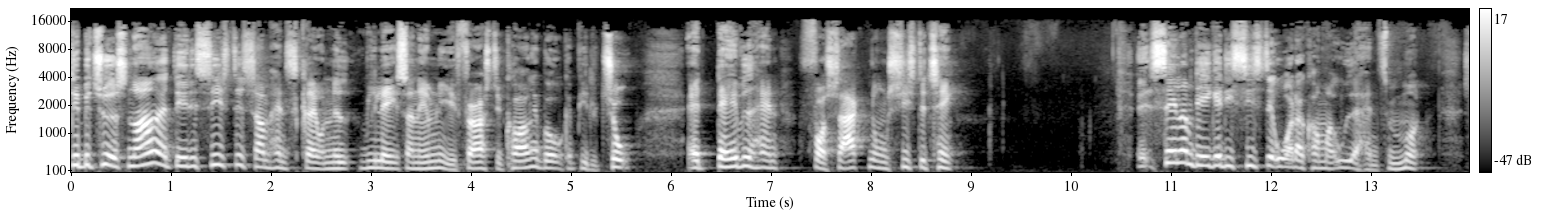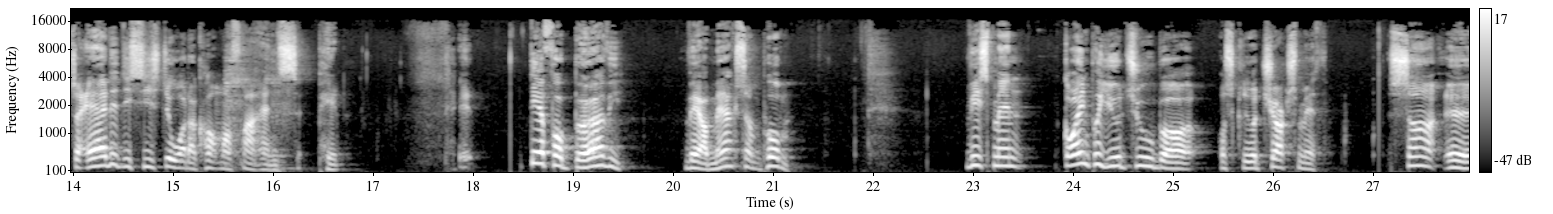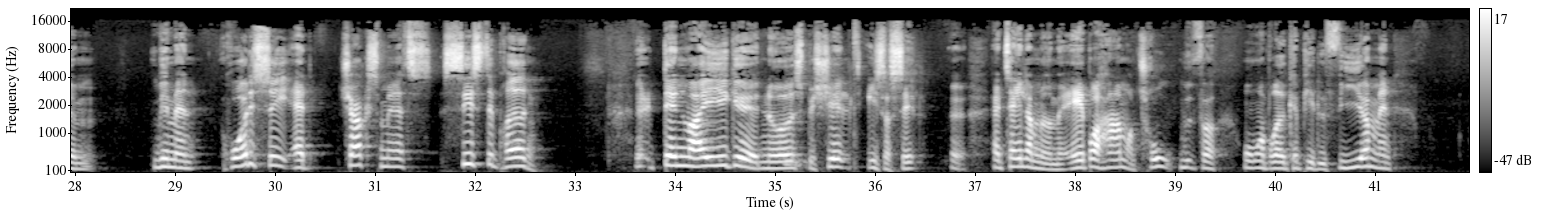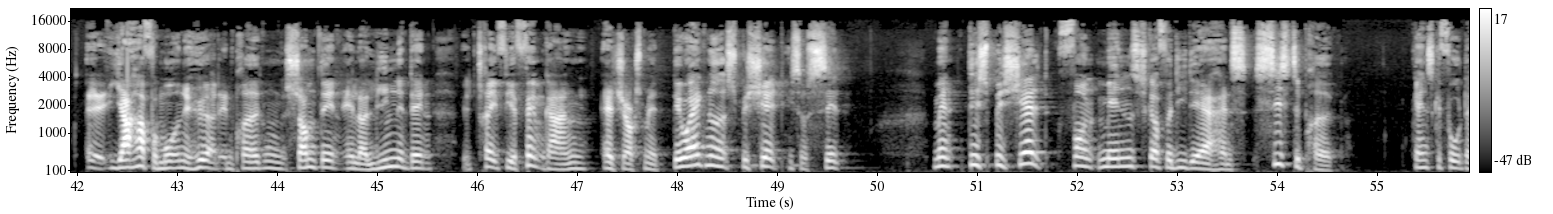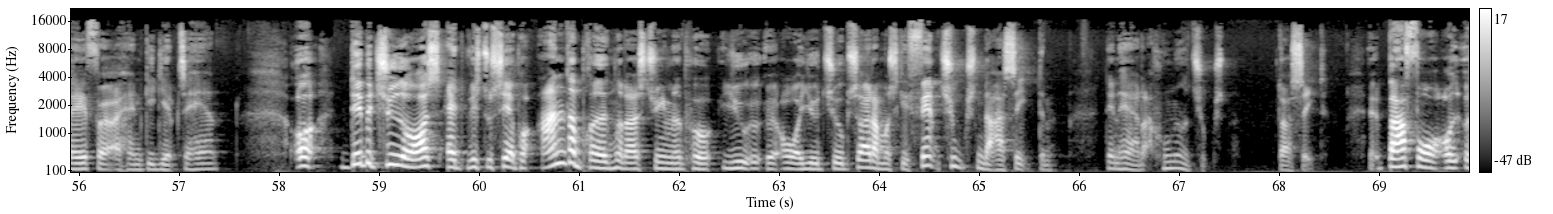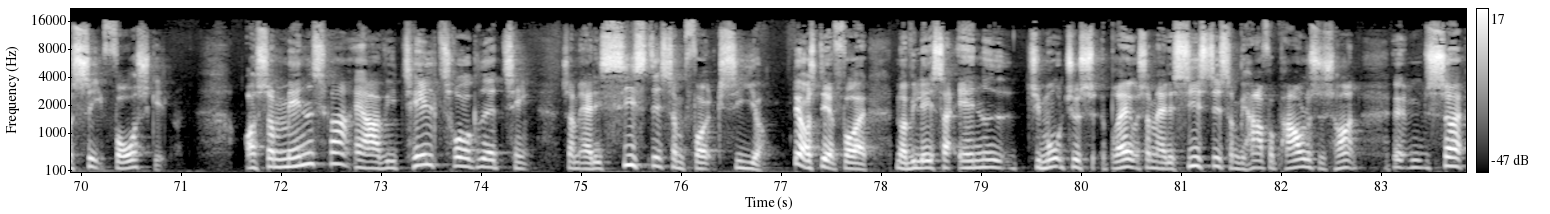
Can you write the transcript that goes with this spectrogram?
Det betyder snarere, at det er det sidste, som han skrev ned. Vi læser nemlig i 1. kongebog, kapitel 2, at David han får sagt nogle sidste ting. Selvom det ikke er de sidste ord, der kommer ud af hans mund, så er det de sidste ord, der kommer fra hans pen. Derfor bør vi være opmærksom på dem. Hvis man går ind på YouTube og, og skriver Chuck Smith, så øh, vil man hurtigt se, at Chuck Smiths sidste prædiken, øh, den var ikke noget specielt i sig selv. Øh, han talte om noget med Abraham og tro ud for Romerbrevet kapitel 4, men øh, jeg har formodentlig hørt en prædiken som den eller lignende den 3, 4, 5 gange af Chuck Smith. Det var ikke noget specielt i sig selv. Men det er specielt for mennesker, fordi det er hans sidste prædiken. Ganske få dage før, at han gik hjem til Herren. Og det betyder også, at hvis du ser på andre prædikener, der er streamet på, øh, over YouTube, så er der måske 5.000, der har set dem. Den her er der 100.000, der har set. Øh, bare for at, at se forskel. Og som mennesker er vi tiltrukket af ting, som er det sidste, som folk siger. Det er også derfor, at når vi læser andet Timotius brev, som er det sidste, som vi har fra Paulus' hånd, øhm, så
